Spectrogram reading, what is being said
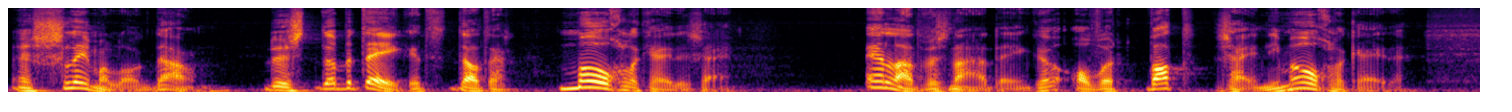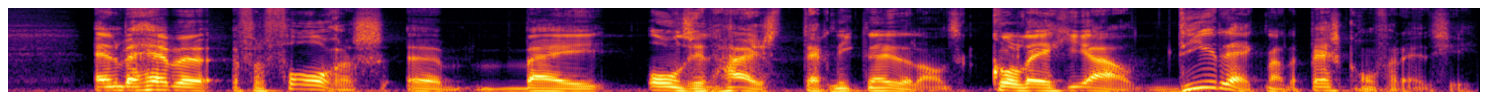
Een slimme lockdown. Dus dat betekent dat er mogelijkheden zijn. En laten we eens nadenken over wat zijn die mogelijkheden. En we hebben vervolgens bij ons in huis, Techniek Nederland, collegiaal direct naar de persconferentie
